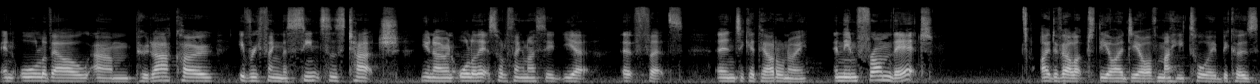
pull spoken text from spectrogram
and all of our um, pūrākau, everything the senses touch, you know, and all of that sort of thing. And I said, yeah, it fits into Kete Aronui. And then from that, I developed the idea of mahi toi because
